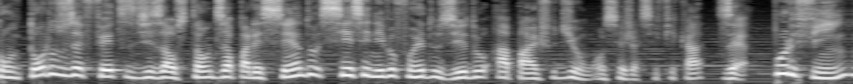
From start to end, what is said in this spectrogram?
com todos os efeitos de exaustão desaparecendo se esse nível for reduzido abaixo de 1, ou seja, se ficar zero. Por fim,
